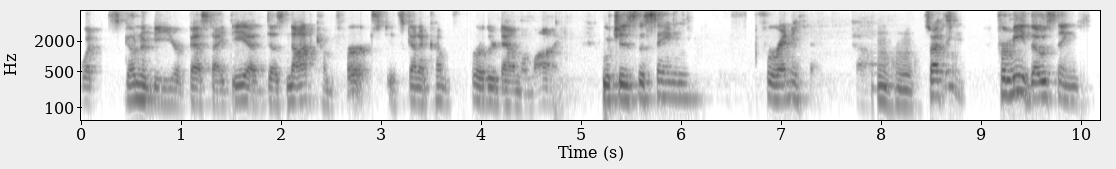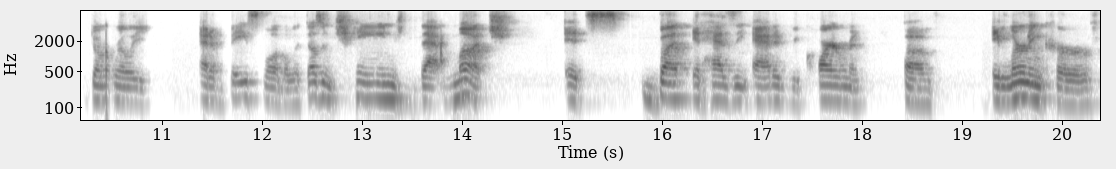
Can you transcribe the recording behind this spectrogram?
what's going to be your best idea does not come first it's going to come further down the line which is the same for anything Um, mm-hmm. So I think for me, those things don't really, at a base level, it doesn't change that much. It's but it has the added requirement of a learning curve,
